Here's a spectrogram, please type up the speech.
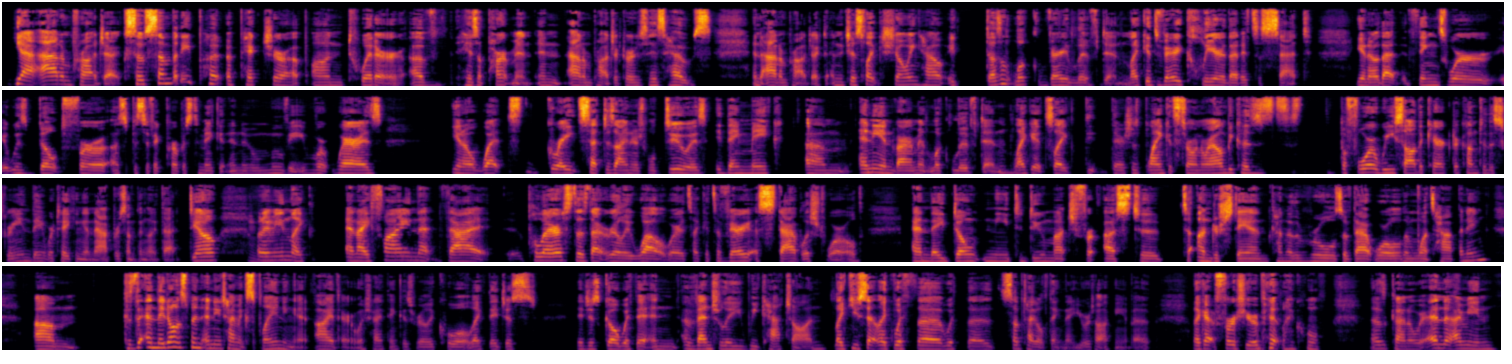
Yeah, Adam Project. So somebody put a picture up on Twitter of his apartment in Adam Project or his house in Adam Project, and it's just like showing how it doesn't look very lived in. Like it's very clear that it's a set, you know, that things were, it was built for a specific purpose to make it into a movie. Whereas, you know, what great set designers will do is they make um, any environment look lived in. Like it's like the, there's just blankets thrown around because before we saw the character come to the screen, they were taking a nap or something like that. Do you know mm-hmm. what I mean? Mm-hmm. Like, and I find that that Polaris does that really well, where it's like it's a very established world, and they don't need to do much for us to to understand kind of the rules of that world and what's happening. Um, because and they don't spend any time explaining it either, which I think is really cool. Like they just they just go with it, and eventually we catch on. Like you said, like with the with the subtitle thing that you were talking about. Like at first you're a bit like, oh, that's kind of weird. And I mean,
